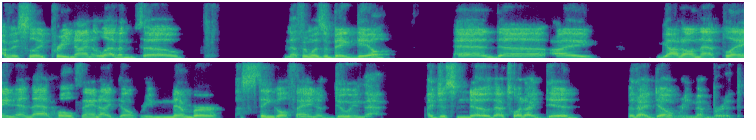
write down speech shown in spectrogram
Obviously, pre 9 11. So nothing was a big deal. And uh, I got on that plane and that whole thing, I don't remember a single thing of doing that. I just know that's what I did, but I don't remember it.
